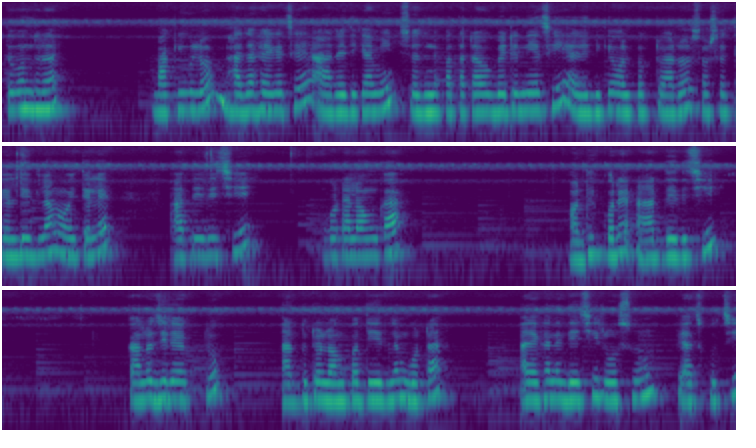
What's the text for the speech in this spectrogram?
তো বন্ধুরা, বাকিগুলো ভাজা হয়ে গেছে। আর এদিকে আমি সজনে পাতাটাও বেটে নিয়েছি। আর এদিকে অল্প একটু আরও সর্ষের তেল দিয়ে দিলাম। ওই তেলে আর দিয়ে দিচ্ছি গোটা লঙ্কা। অর্ধেক করে আর দিয়ে দিচ্ছি কালো জিরে একটু আর দুটো লঙ্কা দিয়ে দিলাম গোটা। আর এখানে দিয়েছি রসুন, পেঁয়াজ কুচি।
